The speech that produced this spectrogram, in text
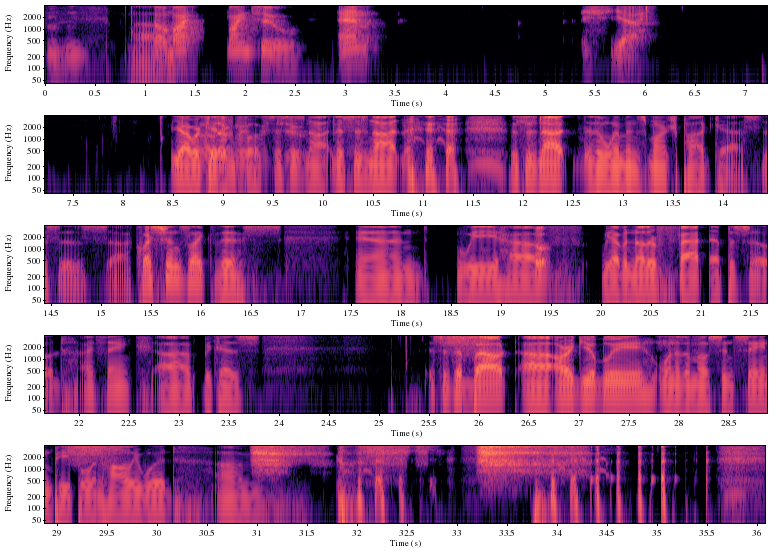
hmm Um, no, my mine too. And yeah, Yeah, we're No, kidding, folks. This is not. This is not. this is not the Women's March podcast. This is uh, questions like this, and we have we have another fat episode. I think uh, because this is about uh, arguably one of the most insane people in Hollywood. Um,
